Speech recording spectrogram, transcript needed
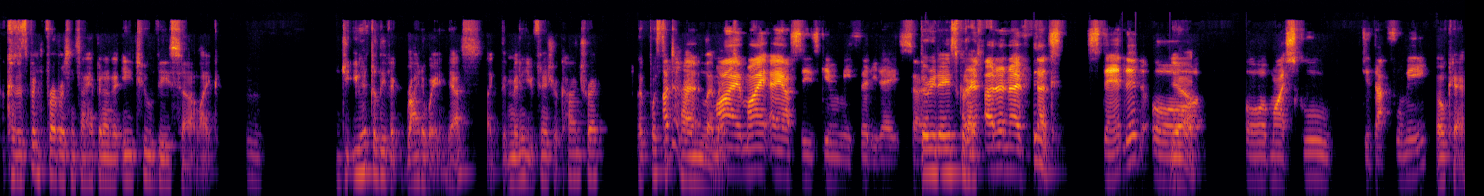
because it's been forever since I have been on an E2 visa. Like, Mm. do you have to leave it right away? Yes, like the minute you finish your contract. Like, what's the time know. limit? My my ARC is giving me 30 days. So 30 days? I Because I, don't, I don't know if that's standard or Yeah. or my school did that for me. okay.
